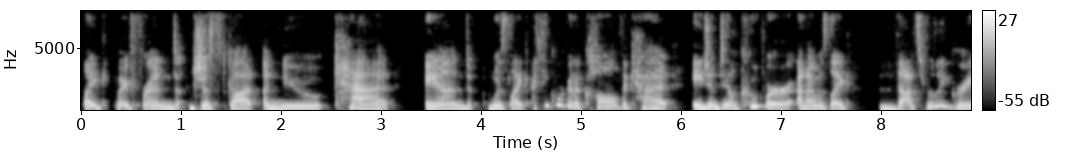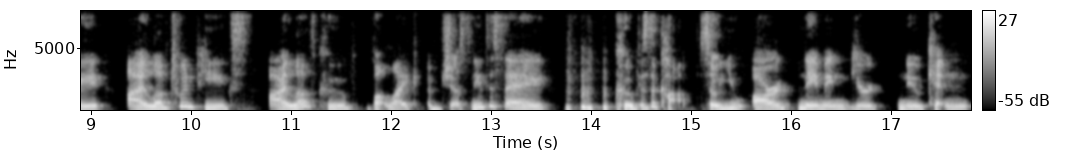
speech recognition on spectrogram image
Like my friend just got a new cat and was like i think we're going to call the cat agent dale cooper. And i was like that's really great. I love twin peaks. I love Coop, but like, I just need to say, Coop is a cop. So you are naming your new kitten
